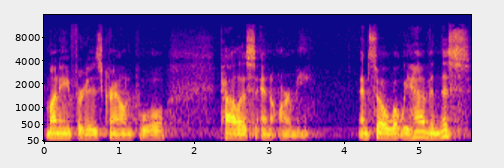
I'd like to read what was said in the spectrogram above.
money for his crown, pool, palace, and army. And so, what we have in this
